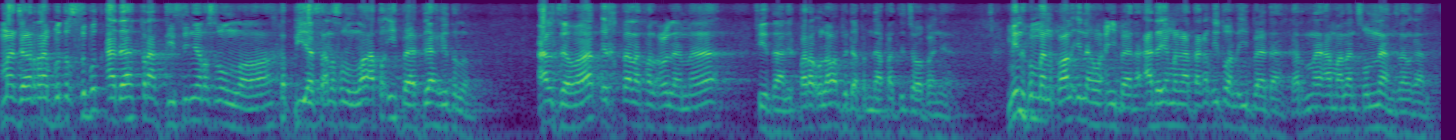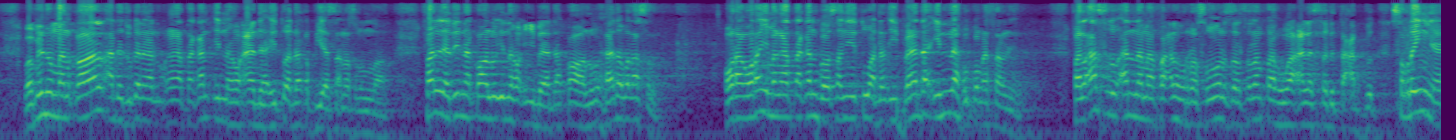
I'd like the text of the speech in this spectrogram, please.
manjangkan rambut tersebut ada tradisinya Rasulullah, kebiasaan Rasulullah atau ibadah gitu loh. Al-jawab ikhtalafal ulama fi dzalik. Para ulama beda pendapat di jawabannya. Minhum man qala innahu ibadah. Ada yang mengatakan itu adalah ibadah karena amalan sunnah misalkan. Wa minhum man qala ada juga yang mengatakan innahu ada itu adalah kebiasaan Rasulullah. Falladzina qalu innahu ibadah qalu hadza wal asl. Orang-orang yang mengatakan bahwasanya itu adalah ibadah inilah hukum asalnya. Fal aslu anna ma fa'alahu Rasul sallallahu alaihi wasallam fa huwa 'ala. Seringnya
